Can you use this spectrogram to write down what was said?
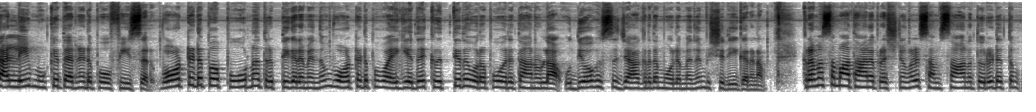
തള്ളി മുഖ്യ തെരഞ്ഞെടുപ്പ് ഓഫീസർ. വോട്ടെടുപ്പ് പൂർണ തൃപ്തികരമെന്നും വോട്ടെടുപ്പ് വൈകിയത് കൃത്യത ഉറപ്പുവരുത്താനുള്ള ഉദ്യോഗസ്ഥ ജാഗ്രത മൂലമെന്നും വിശദീകരണം. ക്രമസമാധാന പ്രശ്നങ്ങൾ സംസ്ഥാനത്തൊരിടത്തും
